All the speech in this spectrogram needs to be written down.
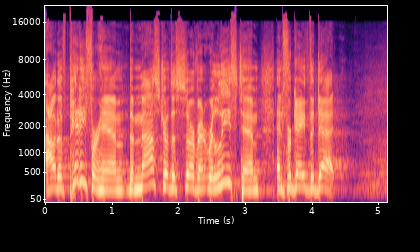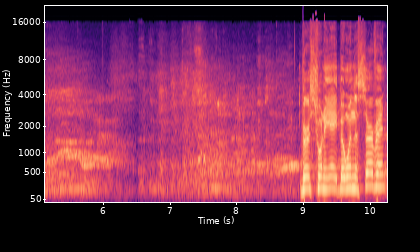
Out of pity for him, the master of the servant released him and forgave the debt. Verse 28 But when the servant,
